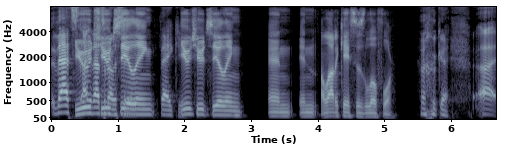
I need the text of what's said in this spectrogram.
that's I- Huge, that's huge was saying. ceiling. Thank you. Huge, huge ceiling. and in a lot of cases, low floor. okay. Uh,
